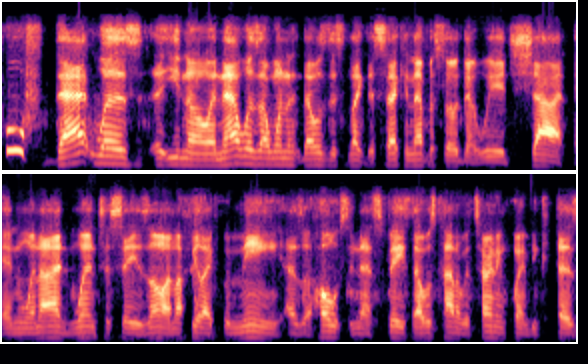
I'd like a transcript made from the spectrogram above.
Whew, that was, uh, you know, and that was I wanted that was this like the second episode that we had shot. And when I went to Saison, I feel like for me as a host in that space, that was kind of a turning point because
